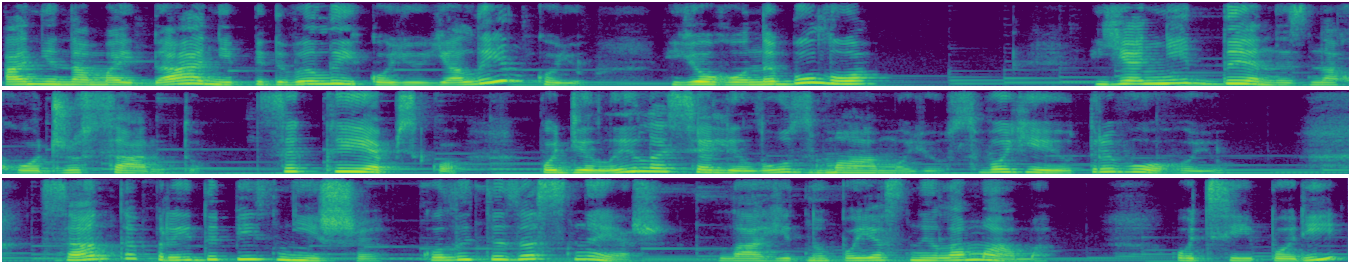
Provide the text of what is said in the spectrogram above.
ані на майдані під великою ялинкою його не було. Я ніде не знаходжу Санту. Це кепсько, поділилася Лілу з мамою своєю тривогою. Санта прийде пізніше, коли ти заснеш, лагідно пояснила мама. О цій порі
